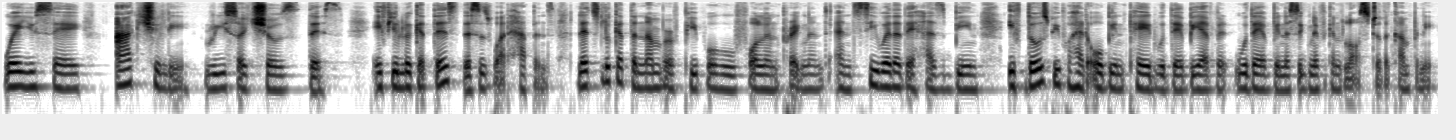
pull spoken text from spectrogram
where you say, actually, research shows this. If you look at this, this is what happens. Let's look at the number of people who've fallen pregnant and see whether there has been, if those people had all been paid, would there be would there have been a significant loss to the company?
